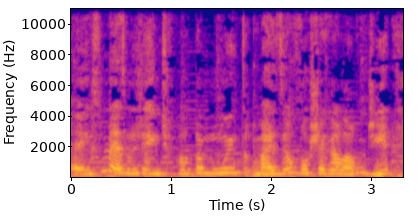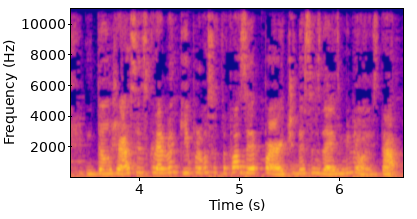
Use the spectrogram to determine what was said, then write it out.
É isso mesmo, gente, falta muito, mas eu vou chegar lá um dia. Então já se inscreve aqui pra você fazer parte desses 10 milhões, tá?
